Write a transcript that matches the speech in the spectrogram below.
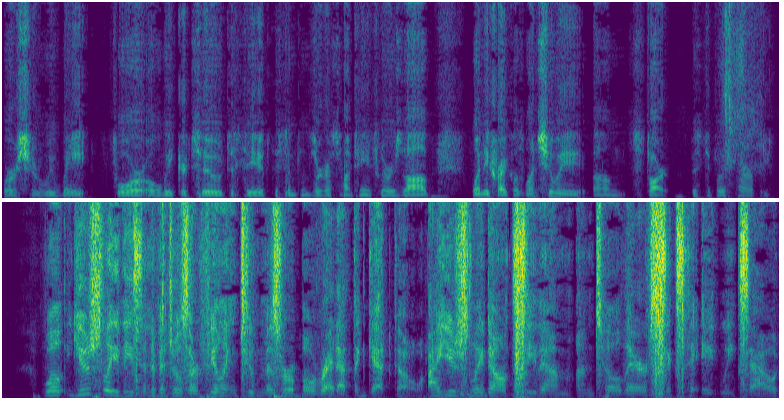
or should we wait for a week or two to see if the symptoms are going to spontaneously resolve. Wendy Kriekels, when should we um, start vestibular therapy? Well, usually these individuals are feeling too miserable right at the get-go. I usually don't see them until they're six to eight weeks out,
